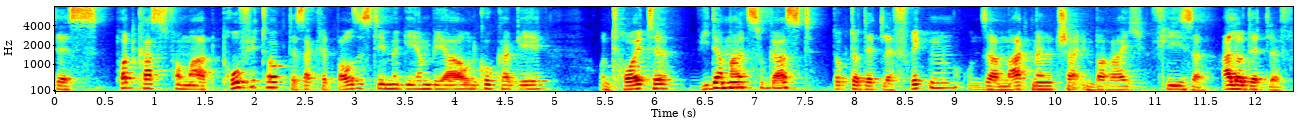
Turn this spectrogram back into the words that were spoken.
des Podcast-Format Profi Talk der Sakret Bausysteme GmbH und Co. KG. Und heute wieder mal zu Gast Dr. Detlef Ricken, unser Marktmanager im Bereich Fliese. Hallo Detlef.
